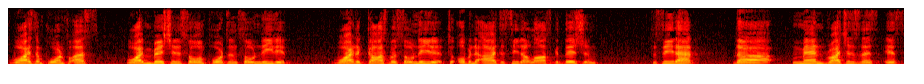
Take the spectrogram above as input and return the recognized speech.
Why it's important for us. Why mission is so important and so needed. Why the gospel is so needed. To open the eyes to see the lost condition. To see that the man's righteousness is,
